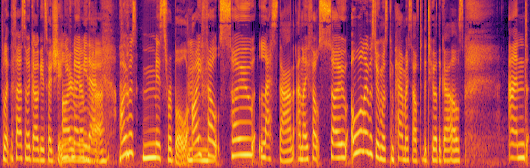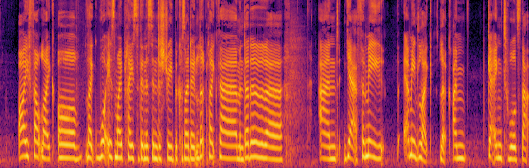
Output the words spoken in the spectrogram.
for like the first ever Girl Gains photo shoot. And you've known me then. I was miserable. I Mm. felt so less than, and I felt so. All I was doing was comparing myself to the two other girls, and. I felt like, oh, like what is my place within this industry because I don't look like them and da da da da. And yeah, for me, I mean, like, look, I'm getting towards that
